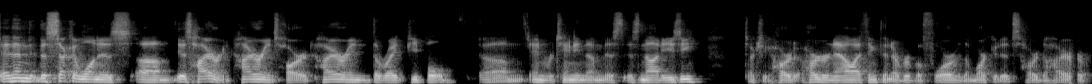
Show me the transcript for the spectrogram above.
and then the second one is um, is hiring. Hiring's hard. Hiring the right people um, and retaining them is is not easy. It's actually hard, harder now i think than ever before. The market it's hard to hire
